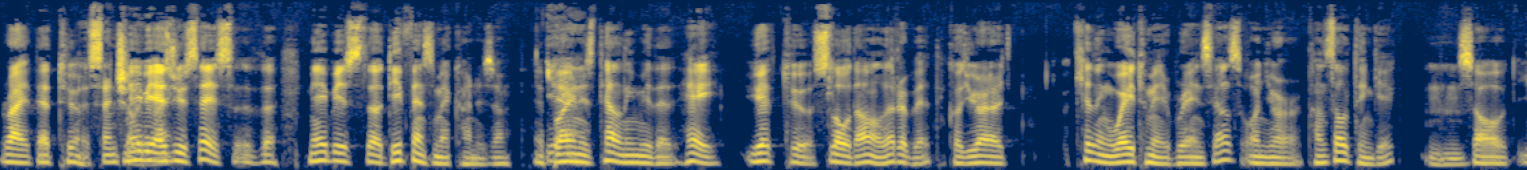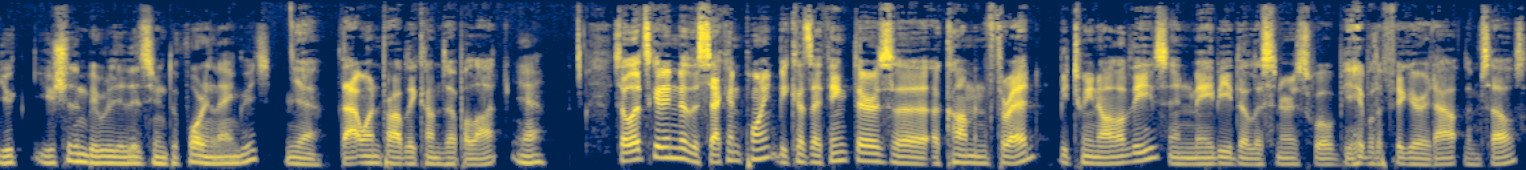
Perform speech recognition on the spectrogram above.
Right, that too. Essentially, maybe as you say, it's the, maybe it's the defense mechanism. The brain is telling me that hey, you have to slow down a little bit because you are killing way too many brain cells on your consulting gig. Mm-hmm. So you you shouldn't be really listening to foreign language. Yeah, that one probably comes up a lot. Yeah. So let's get into the second point because I think there's a, a common thread between all of these, and maybe the listeners will be able to figure it out themselves.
